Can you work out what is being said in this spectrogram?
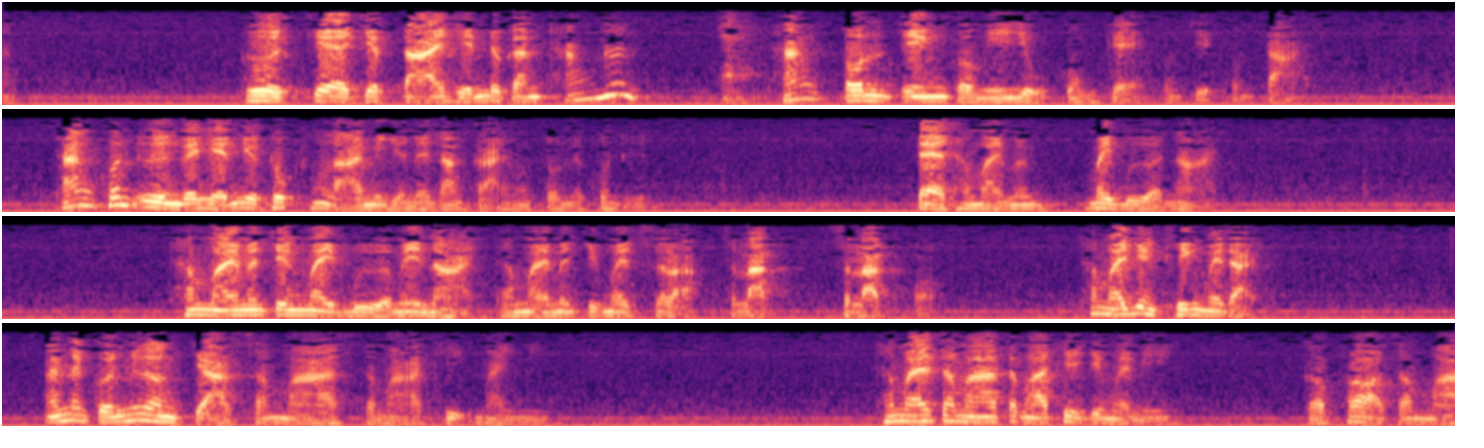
นะเกิดแก่เจ็บตายเห็นเดียวกันทั้งนั้น ทั้งตนเองก็มีอยู่คงแก่คงเจ็บคงตาย ทั้งคนอื่นก็เห็นอยู่ทุกทั้งหลายมีอยู่ในร่างกายของตนและคนอื่น แต่ทำไมมันไม่เบื่อหน่ายทำไมมันจึงไม่เบื่อไม่หน่ายทำไมมันจึงไม่สลัดสลัดสลัดออกทำไมยังทิ้งไม่ได้ อันนั้นก็เนื่องจากสมาสมาธิไม่มี ทำไมสมาสมาธิจึงไม่มี ก็เพราะสมา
